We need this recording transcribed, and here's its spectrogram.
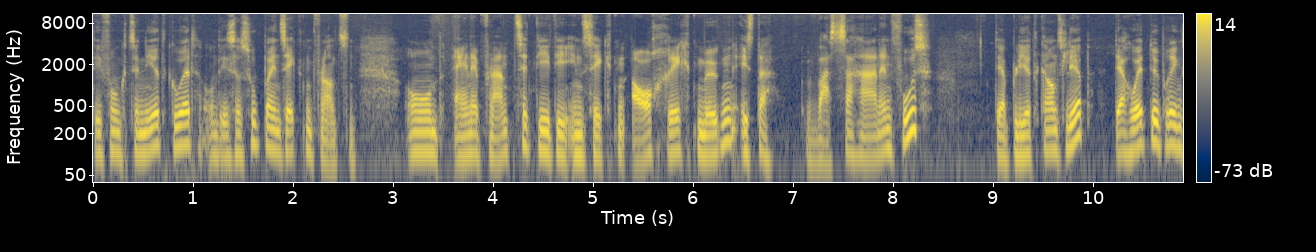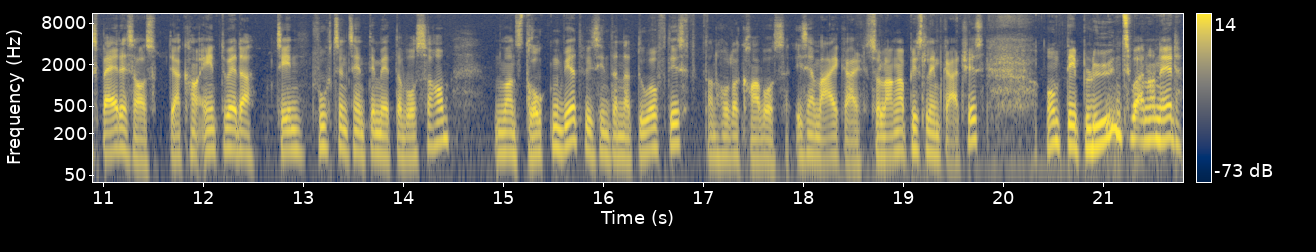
Die funktioniert gut und ist eine super Insektenpflanzen. Und eine Pflanze, die die Insekten auch recht mögen, ist der Wasserhahnenfuß. Der bliert ganz lieb. Der hält übrigens beides aus. Der kann entweder 10, 15 cm Wasser haben. Und wenn es trocken wird, wie es in der Natur oft ist, dann hat er kein Wasser. Ist ihm auch egal, solange er ein bisschen im Gatsch ist. Und die blühen zwar noch nicht,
